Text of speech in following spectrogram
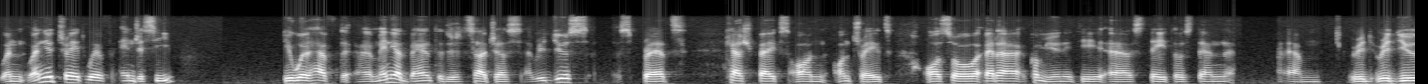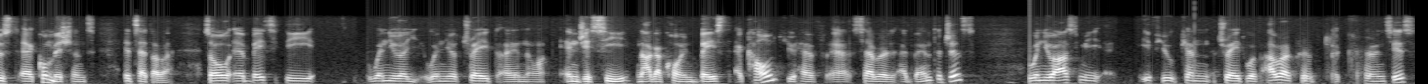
when when you trade with NGC, you will have the, uh, many advantages such as reduced spreads, cashbacks on on trades, also better community uh, status than. Um, re- reduced uh, commissions, etc. So uh, basically, when you when you trade an NGC Naga coin based account, you have uh, several advantages. When you ask me if you can trade with our cryptocurrencies,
